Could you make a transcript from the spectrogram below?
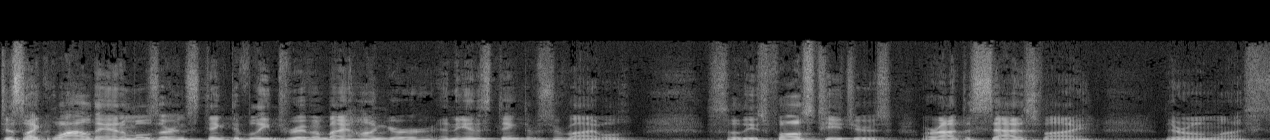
Just like wild animals are instinctively driven by hunger and the instinct of survival, so these false teachers are out to satisfy their own lusts.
